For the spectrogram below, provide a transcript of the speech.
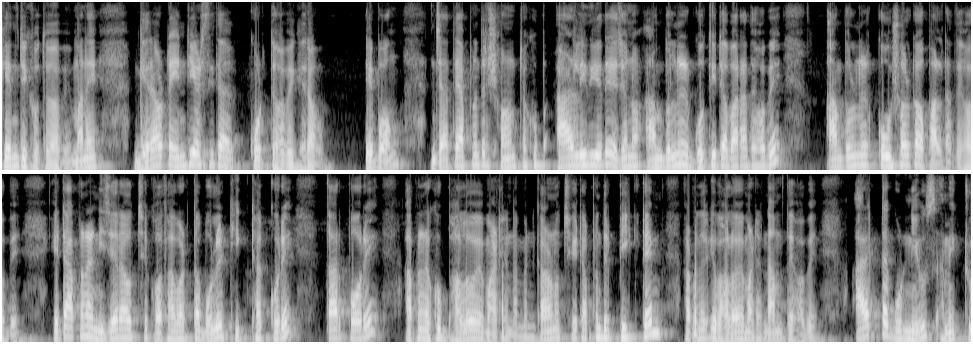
কেন্দ্রিক হতে হবে। মানে ঘেরাওটা এনটিআরসিতে করতে হবে ঘেরাও। এবং যাতে আপনাদের সনদটা খুব আর্লি দিয়ে দেয়, যেন আন্দোলনের গতিটা বাড়াতে হবে, আন্দোলনের কৌশলটাও পাল্টাতে হবে। এটা আপনারা নিজেরা হচ্ছে কথাবার্তা বলে ঠিকঠাক করে তারপরে আপনারা খুব ভালোভাবে মাঠে নামবেন। কারণ হচ্ছে এটা আপনাদের পিক টাইম আপনাদেরকে ভালোভাবে মাঠে নামতে হবে। আরেকটা গুড নিউজ আমি একটু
